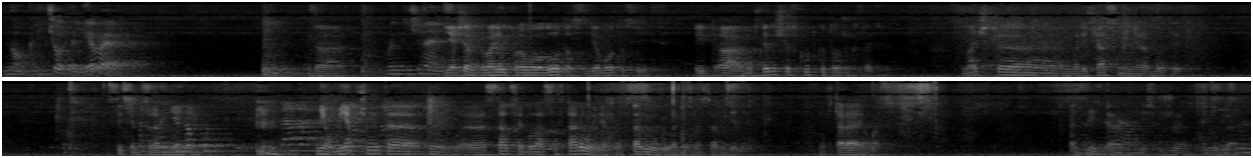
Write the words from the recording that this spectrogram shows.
Но плечо-то левое. Да. Мы начинаем. Я сейчас говорил про лотос, где лотос есть. И, а, ну следующая скрутка тоже, кстати. Значит, э, маричасана не работает. С этим сравнением. Не, у меня почему-то ну, э, ассоциация была со второй, я про вторую говорил на самом деле. Ну, вторая у вас. А здесь, да, здесь уже А другая. мы.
